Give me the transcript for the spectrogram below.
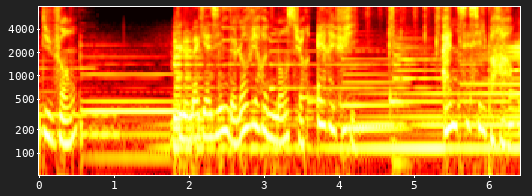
du vent, le magazine de l'environnement sur RFI. Anne-Cécile Brun.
